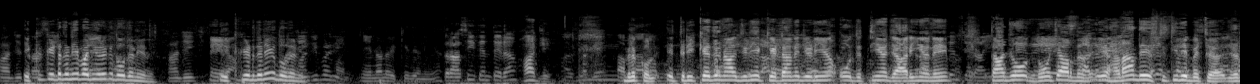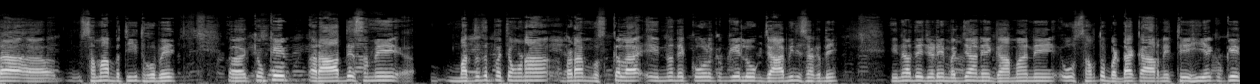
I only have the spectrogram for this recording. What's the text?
ਹਾਂਜੀ ਇੱਕ ਕਿਟ ਦੇਣੀ ਹੈ ਬਾਜੀ ਉਹਨੇ ਕਿ ਦੋ ਦੇਣੀਆਂ ਨੇ? ਹਾਂਜੀ। ਇੱਕ ਕਿਟ ਦੇਣੀ ਹੈ ਕਿ ਦੋ ਦੇਣੀ ਇਹਨਾਂ ਨੂੰ ਇੱਕ ਹੀ ਦੇਣੀ ਹੈ 83 ਤਿੰਨ 13 ਹਾਂਜੀ। ਬਿਲਕੁਲ। ਇਹ ਤਰੀਕੇ ਦੇ ਨਾਲ ਜਿਹੜੀਆਂ ਕਿਟਾਂ ਨੇ ਜਿਹੜੀਆਂ ਉਹ ਦਿੱਤੀਆਂ ਜਾ ਰਹੀਆਂ ਨੇ ਤਾਂ ਜੋ 2-4 ਦਿਨ ਇਹ ਹੜਾਂ ਦੇ ਸਥਿਤੀ ਦੇ ਵਿੱਚ ਜਿਹੜਾ ਸਮਾਂ ਬਤੀਤ ਹੋਵੇ ਕਿਉਂਕਿ ਰਾਤ ਦੇ ਸਮੇਂ ਮਦਦ ਪਹੁੰਚਾਉਣਾ ਬੜਾ ਮੁਸ਼ਕਲ ਆ। ਇਹਨਾਂ ਦੇ ਕੋਲ ਕਿਉਂਕਿ ਇਹ ਲੋਕ ਜਾ ਵੀ ਨਹੀਂ ਸਕਦੇ। ਇਹਨਾਂ ਦੇ ਜਿਹੜੇ ਮੱਝਾਂ ਨੇ ਗਾਵਾਂ ਨੇ ਉਹ ਸਭ ਤੋਂ ਵੱਡਾ ਕਾਰਨ ਇੱਥੇ ਇਹੀ ਹੈ ਕਿਉਂਕਿ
